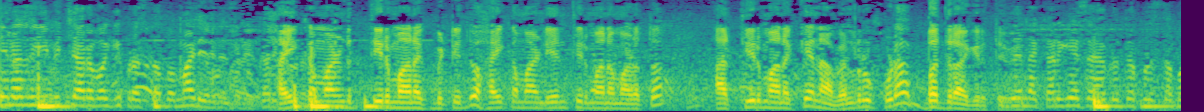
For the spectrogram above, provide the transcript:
ಏನಾದ್ರೂ ಈ ವಿಚಾರವಾಗಿ ಪ್ರಸ್ತಾಪ ಮಾಡಿದ್ರೆ ಸರ್ ಹೈಕಮಾಂಡ್ ತೀರ್ಮಾನಕ್ಕೆ ಬಿಟ್ಟಿದ್ದು ಹೈಕಮಾಂಡ್ ಏನ್ ತೀರ್ಮಾನ ಮಾಡುತ್ತೋ ಆ ತೀರ್ಮಾನಕ್ಕೆ ನಾವೆಲ್ಲರೂ ಕೂಡ ಬದ್ಧರಾಗಿರ್ತೀವಿ ಖರ್ಗೆ ಸಾಹೇಬ್ರ ಪ್ರಸ್ತಾಪ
